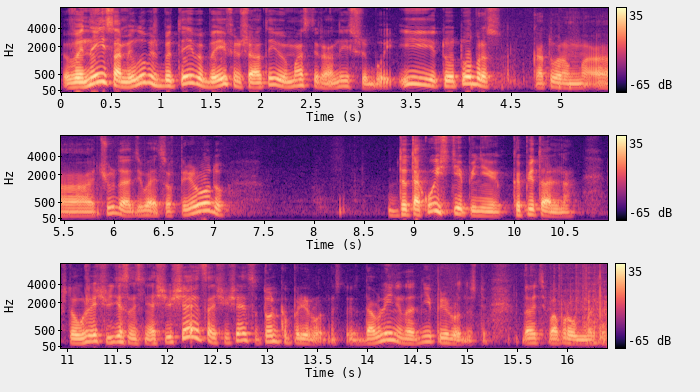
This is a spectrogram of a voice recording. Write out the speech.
В ней сами любишь бетеева, бейфенши атеева мастер анейшибой. И тот образ, которым чудо одевается в природу – до такой степени капитально, что уже чудесность не ощущается, ощущается только природность. То есть давление над ней природностью. Давайте попробуем это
